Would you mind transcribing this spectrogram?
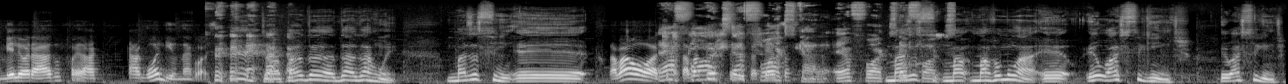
melhorado foi a, cagou ali o negócio. Então, a parada dá, dá ruim. Mas assim, é. Tava ótimo, É a tava Fox, é a perfeito. Fox, essa- cara. É a Fox, Mas, é a assim, Fox. ma- mas vamos lá, é, eu acho o seguinte. Eu acho o seguinte,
